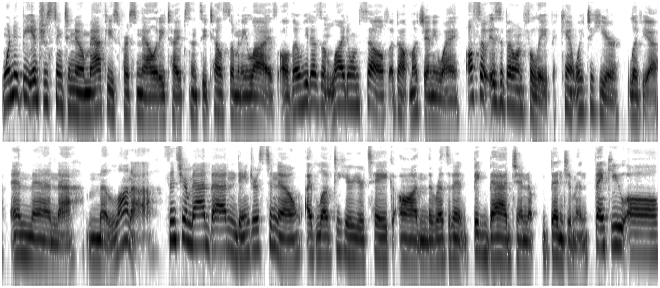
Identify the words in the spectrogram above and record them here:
Wouldn't it be interesting to know Matthew's personality type since he tells so many lies, although he doesn't lie to himself about much anyway? Also, Isabeau and Philippe. Can't wait to hear Livia. And then uh, Milana. Since you're mad, bad, and dangerous to know, I'd love to hear your take on the resident big bad Gen- Benjamin. Thank you all.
